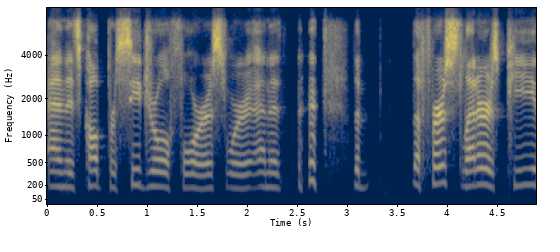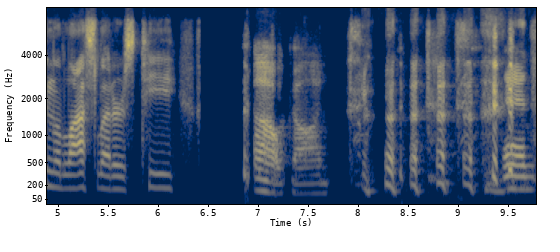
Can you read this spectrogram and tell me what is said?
and it's called procedural forest, where and it the the first letter is P and the last letter is T. Oh god. and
